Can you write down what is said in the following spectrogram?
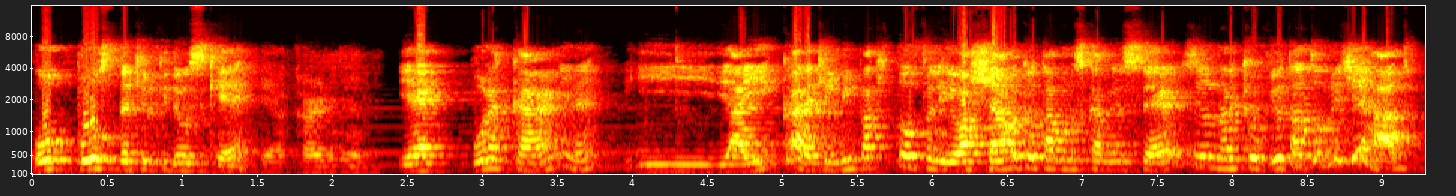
oposto daquilo que Deus quer. É a carne mesmo. E é pura carne, né? E aí, cara, aquilo me impactou. Falei, eu achava que eu tava nos caminhos certos e na hora que eu vi eu tava totalmente errado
